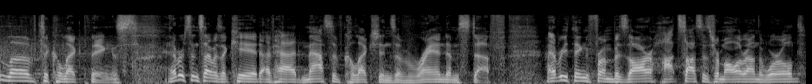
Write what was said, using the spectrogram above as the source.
love to collect things. Ever since I was a kid, I've had massive collections of random stuff. Everything from bizarre hot sauces from all around the world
